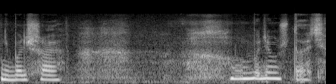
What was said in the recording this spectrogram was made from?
небольшая. Будем ждать.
